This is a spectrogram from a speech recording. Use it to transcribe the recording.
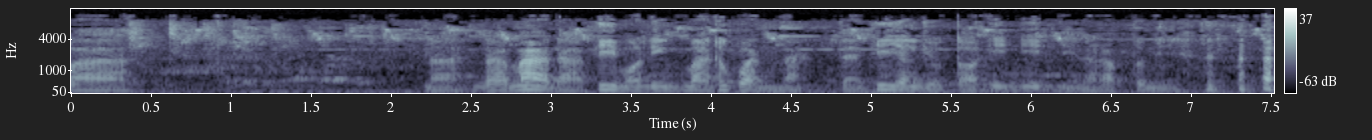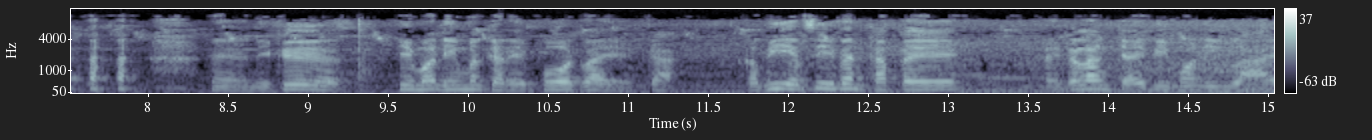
ว่านะดราม่าด่าพี่หมอนิงมาทุกวันนะแต่พี่ยังอยู่ต่ออีอีนี่นะครับตัวนี้เออนี่คือพี่หมอนิงมันก็ได้โพสต์ไว้กะ กับพี่เอฟซีแฟนคลับไปให้กำลังใจพี่มอนอิงหลาย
